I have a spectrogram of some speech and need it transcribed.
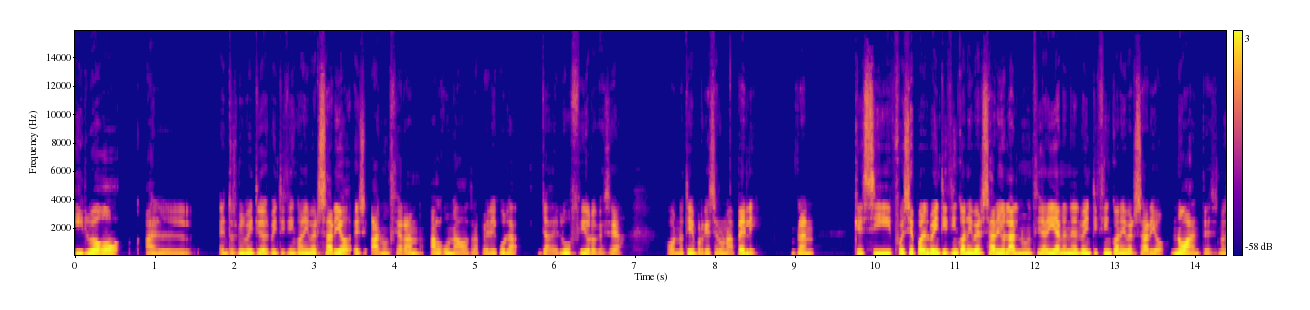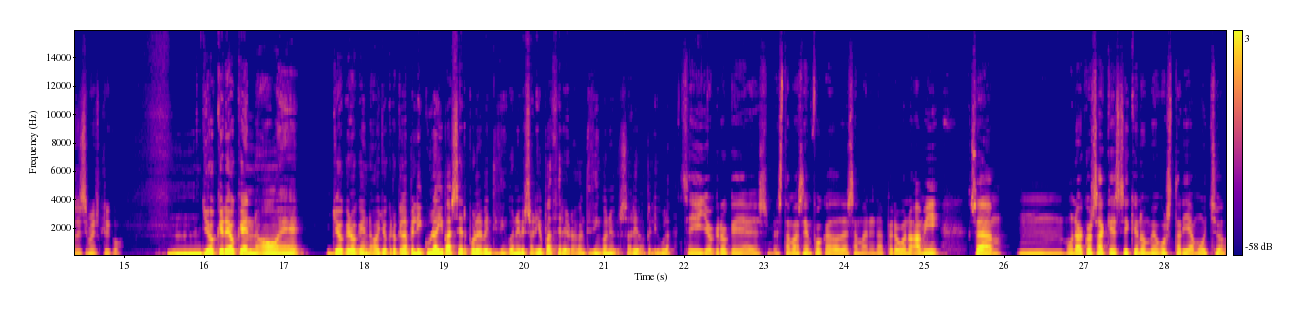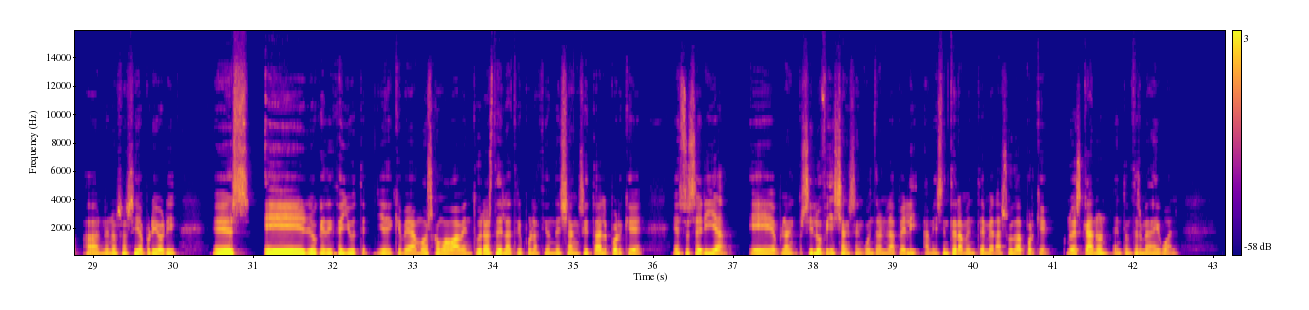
Y luego, en 2022, 25 aniversario, anunciarán alguna otra película, ya de Luffy o lo que sea. O no tiene por qué ser una peli. En plan, que si fuese por el 25 aniversario, la anunciarían en el 25 aniversario, no antes. No sé si me explico. Mm, Yo creo que no, ¿eh? Yo creo que no. Yo creo que la película iba a ser por el 25 aniversario para celebrar el 25 aniversario de la película. Sí, yo creo que es- está más enfocado de esa manera. Pero bueno, a mí, o sea, mm, una cosa que sí que no me gustaría mucho, al menos así a priori, es eh, lo que dice Yute, y que veamos como aventuras de la tripulación de Shanks y tal, porque eso sería, eh, si Luffy y Shanks se encuentran en la peli, a mí sinceramente me la suda porque no es canon, entonces me da igual.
